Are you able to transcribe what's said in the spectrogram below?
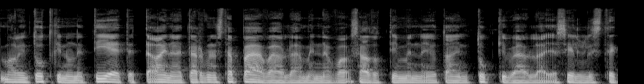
mä olin tutkinut ne tiet, että aina ei tarvinnut sitä pääväylää mennä, vaan saatottiin mennä jotain tukkiväylää ja silloin oli sitten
